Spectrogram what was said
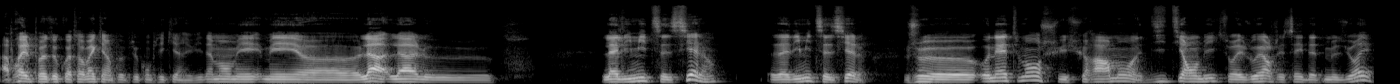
après, le poste de quarterback est un peu plus compliqué, hein, évidemment, mais, euh, là, là la limite, c'est le ciel. Hein. La limite, c'est le ciel. Je, honnêtement, je suis, je suis rarement dithyrambique sur les joueurs, j'essaye d'être mesuré.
